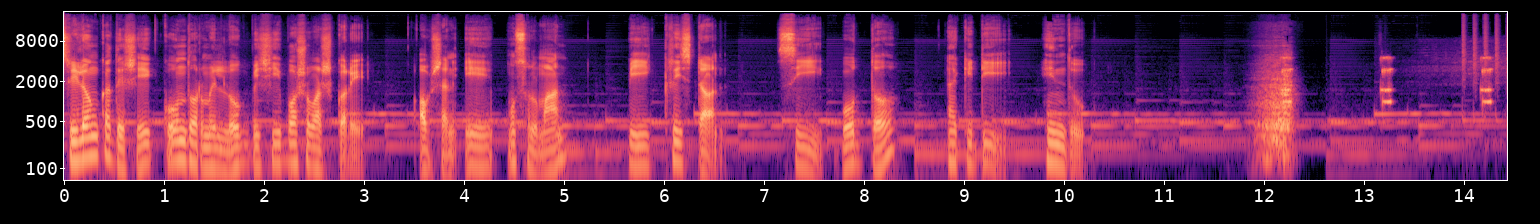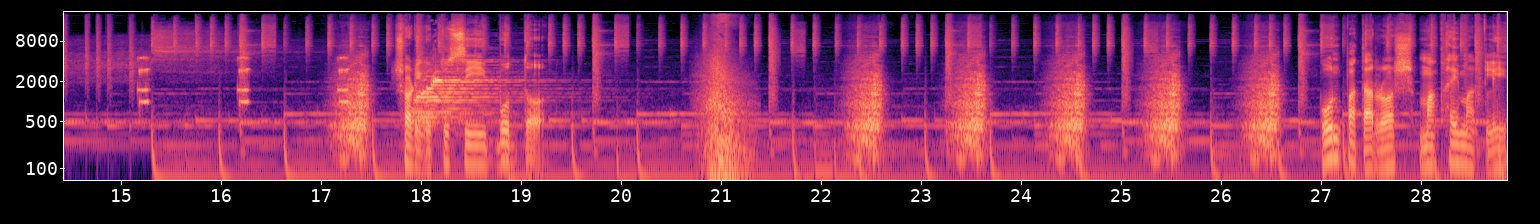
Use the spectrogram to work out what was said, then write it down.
শ্রীলঙ্কা দেশে কোন ধর্মের লোক বেশি বসবাস করে? অপশান এ, মুসলমান বি খ্রিস্টান সি বৌদ্ধ, নাকি ডি হিন্দু? সঠিক উত্তর সি বৌদ্ধ। কোন পাতার রস মাথায় মাখলে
